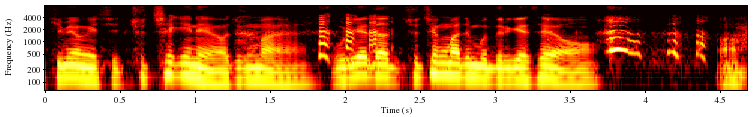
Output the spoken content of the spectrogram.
김영희 씨 주책이네요 정말. 우리에다 주책 맞은 분들이 계세요. 아,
